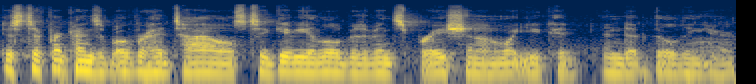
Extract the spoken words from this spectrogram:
Just different kinds of overhead tiles to give you a little bit of inspiration on what you could end up building here.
